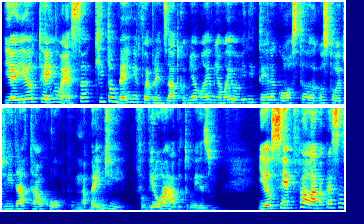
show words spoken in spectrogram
e aí eu tenho essa, que também foi aprendizado com a minha mãe. Minha mãe a vida inteira gosta, gostou de hidratar o corpo. Uhum. Aprendi. Virou hábito mesmo. E eu sempre falava para essas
